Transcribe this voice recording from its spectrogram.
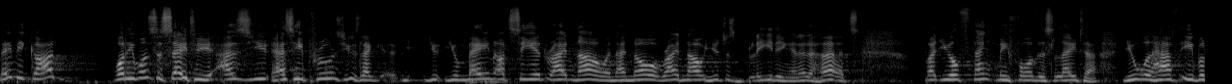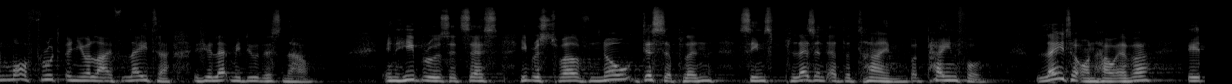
Maybe God what he wants to say to you as, you as he prunes you is like you, you may not see it right now and i know right now you're just bleeding and it hurts but you'll thank me for this later. You will have even more fruit in your life later if you let me do this now. In Hebrews, it says, Hebrews 12, no discipline seems pleasant at the time, but painful. Later on, however, it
